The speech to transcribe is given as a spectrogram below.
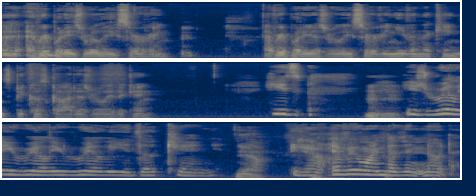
Uh, Everybody's really serving. Everybody is really serving, even the kings, because God is really the king. He's Mm-hmm. he's really, really, really the king. Yeah. Yeah. Everyone doesn't know that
